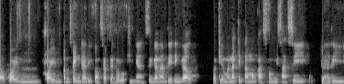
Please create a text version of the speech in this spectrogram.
uh, poin poin penting dari konsep teknologinya sehingga nanti tinggal bagaimana kita mengkustomisasi dari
